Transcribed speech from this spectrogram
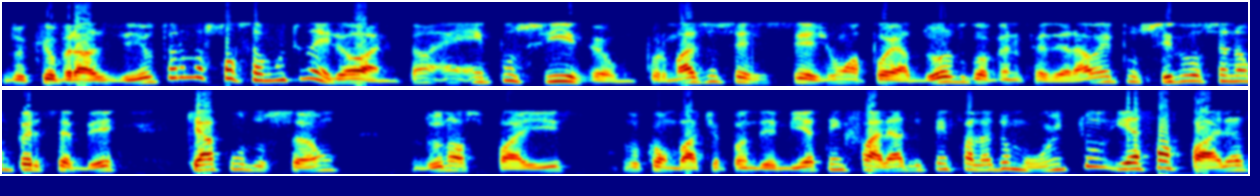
do que o Brasil, está numa situação muito melhor. Então é, é impossível, por mais que você seja um apoiador do governo federal, é impossível você não perceber que a condução do nosso país no combate à pandemia tem falhado e tem falhado muito, e essa falha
